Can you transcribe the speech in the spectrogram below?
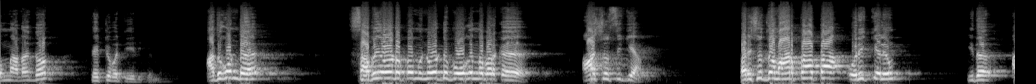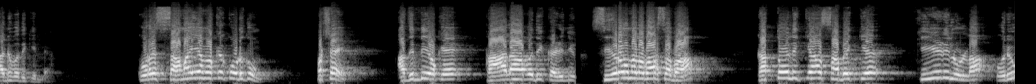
ഒന്നടങ്കം തെറ്റുപറ്റിയിരിക്കുന്നു. അതുകൊണ്ട് സഭയോടൊപ്പം മുന്നോട്ട് പോകുന്നവർക്ക് ആശ്വസിക്കാം. പരിശുദ്ധ മാർപ്പാപ്പ ഒരിക്കലും ഇത് അനുവദിക്കില്ല. കുറെ സമയമൊക്കെ കൊടുക്കും. പക്ഷേ അതിന്റെയൊക്കെ കാലാവധി കഴിഞ്ഞു. സീറോ മലബാർ സഭ കത്തോലിക്ക സഭയ്ക്ക് കീഴിലുള്ള ഒരു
